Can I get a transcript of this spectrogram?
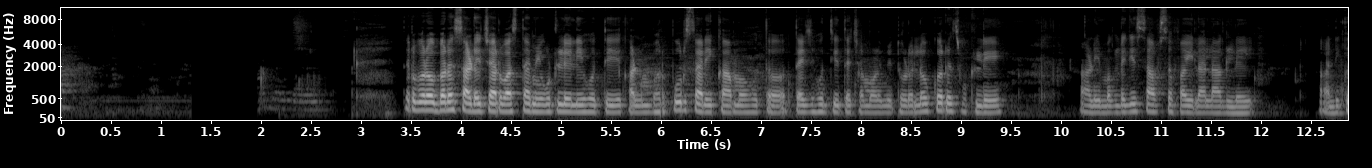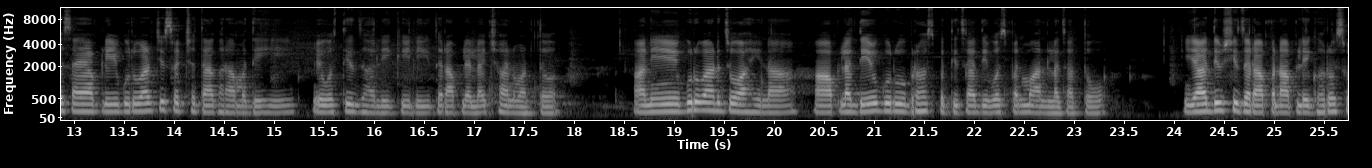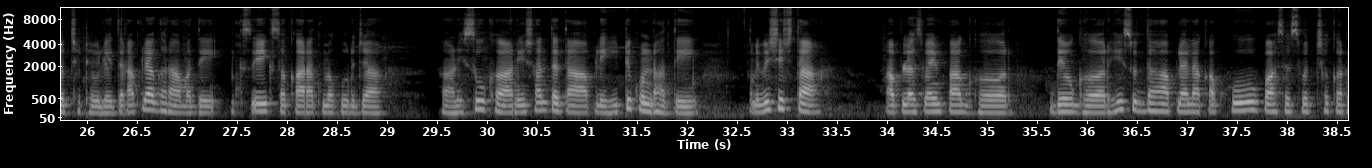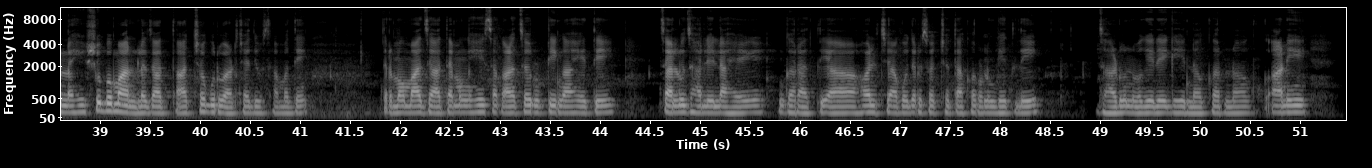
तर बरोबर साडेचार वाजता मी उठलेली होते कारण भरपूर सारी कामं होतं. त्याची होती त्याच्यामुळे मी थोडं लवकरच उठले आणि मग लगेच साफसफाईला लागले. आणि कसं आहे आपली गुरुवारची स्वच्छता घरामध्येही व्यवस्थित झाली केली तर आपल्याला छान वाटतं. आणि गुरुवार जो आहे ना हा आपला देवगुरु बृहस्पतीचा दिवस पण मानला जातो. या दिवशी जर आपण आपले घरं स्वच्छ ठेवले तर आपल्या घरामध्ये एक एक सकारात्मक ऊर्जा आणि सुख आणि शांतता आपली ही टिकून राहते. आणि विशेषतः आपलं स्वयंपाकघर देवघर हे सुद्धा आपल्याला का खूप असं स्वच्छ करणं हे शुभ मानलं जातं आजच्या गुरुवारच्या दिवसामध्ये. तर मग माझं आता मग हे सकाळचं रुटीन आहे ते चालू झालेलं आहे. घरातल्या हॉलच्या अगोदर स्वच्छता करून घेतली. झाडून वगैरे घेणं करणं आणि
